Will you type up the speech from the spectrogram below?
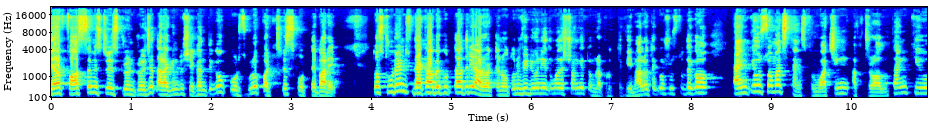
যারা ফার্স্ট সেমিস্টার স্টুডেন্ট রয়েছে, তারা কিন্তু সেখান থেকেও কোর্সগুলো পারচেস করতে পারে। তো স্টুডেন্টস দেখা হবে খুব তাড়াতাড়ি। আরও একটা নতুন ভিডিও নিয়ে তোমাদের সঙ্গে। তোমরা প্রত্যেকেই ভালো থেকো, সুস্থ থেকো। Thank you so much thanks for watching after all thank you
